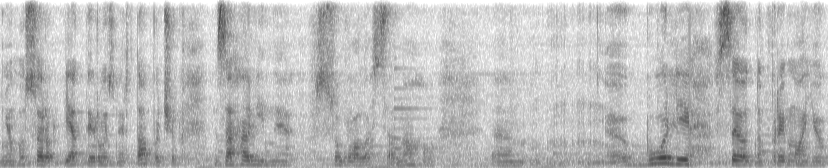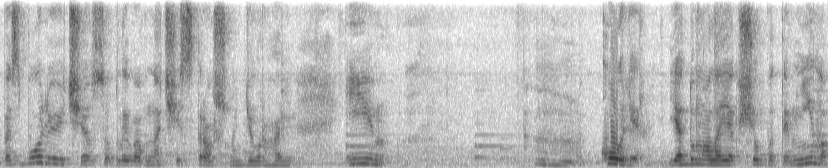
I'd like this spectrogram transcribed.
в нього 45 розмір тапочок, взагалі не всувалася нога. Ем, Болі все одно приймаю обезболюючі, особливо вночі страшно дюргає. І Колір. Я думала, якщо потемніло,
